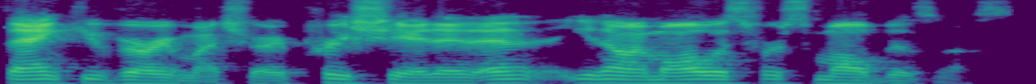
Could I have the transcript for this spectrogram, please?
Thank you very much. I appreciate it. And, you know, I'm always for small business.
